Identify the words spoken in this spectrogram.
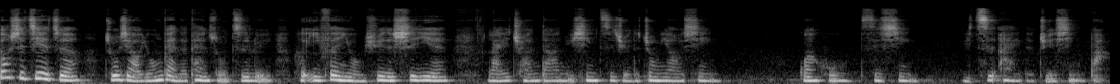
都是借着主角勇敢的探索之旅和一份永续的事业，来传达女性自觉的重要性，关乎自信与自爱的觉醒吧。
